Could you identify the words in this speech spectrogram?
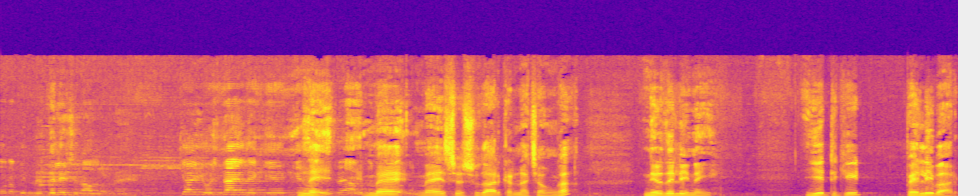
और अभी निर्दलीय चुनाव लड़ रहे हैं। क्या योजनाएँ लेके नहीं मैं मैं इसे सुधार करना चाहूँगा। निर्दलीय नहीं। ये टिकट पहली बार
